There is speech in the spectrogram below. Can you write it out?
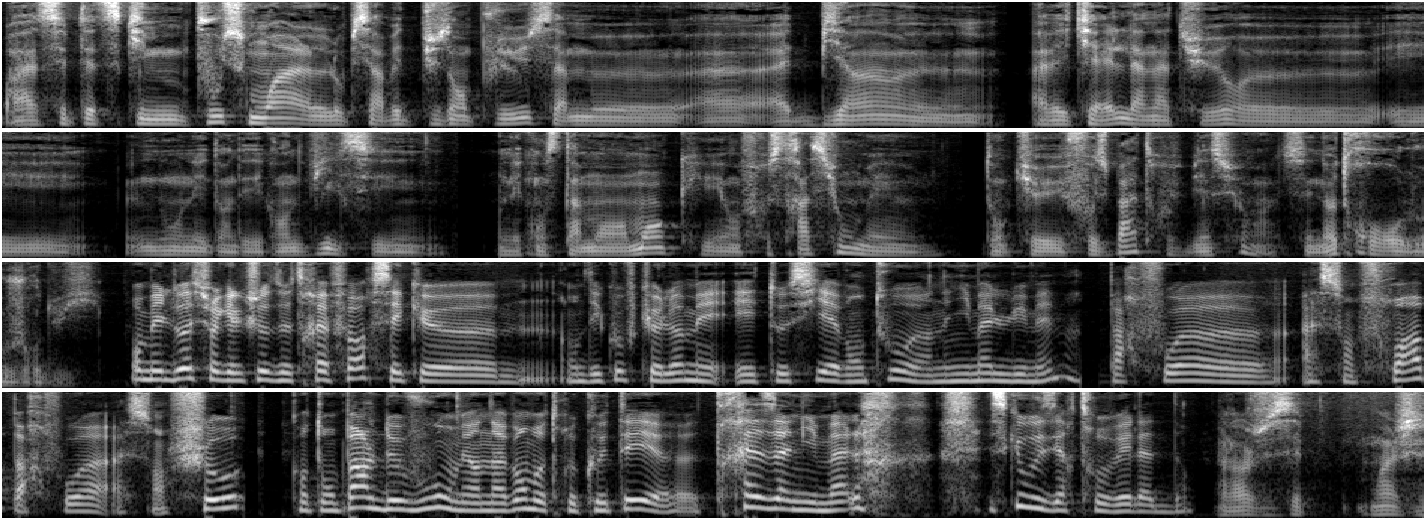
bah, c'est peut-être ce qui me pousse moi à l'observer de plus en plus, à me, à, à être bien euh, avec elle, la nature. euh, et nous, on est dans des grandes villes, c'est, on est constamment en manque et en frustration, mais donc euh, il faut se battre, bien sûr. C'est notre rôle aujourd'hui. On met le doigt sur quelque chose de très fort, c'est que euh, on découvre que l'homme est, est aussi avant tout un animal lui-même, parfois euh, à son froid, parfois à son chaud. Quand on parle de vous, on met en avant votre côté euh, très animal. Est-ce que vous y retrouvez là-dedans? Alors je sais, moi, je,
